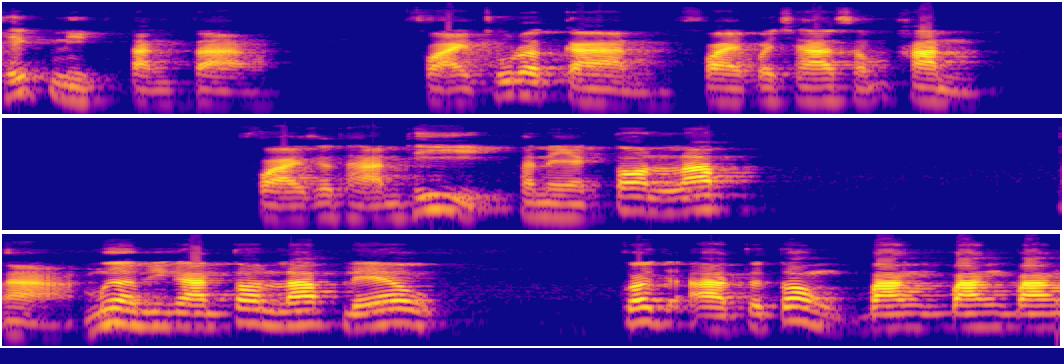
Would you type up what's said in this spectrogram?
เทคนิคต่างๆ ฝ่ายธุรการ ฝ่ายประชาสัมพันธ์ ฝ่ายสถานที่แผนกต้อนรับ เมื่อมีการต้อนรับแล้ว ก็อาจจะต้องบางบางบาง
